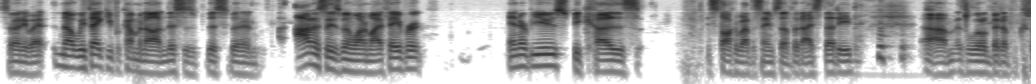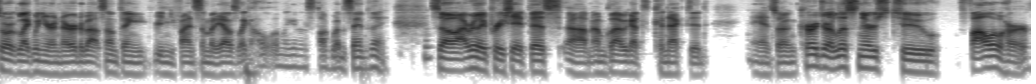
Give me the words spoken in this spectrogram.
So anyway, no, we thank you for coming on. This is this has been honestly has been one of my favorite interviews because it's talking about the same stuff that I studied. Um, it's a little bit of sort of like when you're a nerd about something and you find somebody else like, oh, my goodness, talk about the same thing. So I really appreciate this. Um, I'm glad we got connected. And so I encourage our listeners to follow her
